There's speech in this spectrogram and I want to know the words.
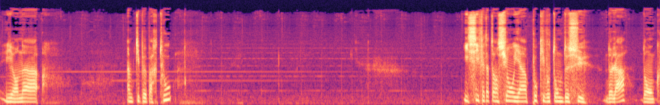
Il y en a un petit peu partout. Ici, faites attention, il y a un pot qui vous tombe dessus de là. Donc,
